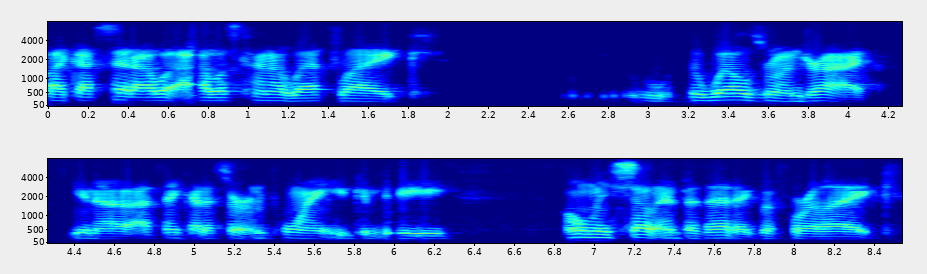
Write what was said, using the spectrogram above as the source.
like I said, I, w- I was kind of left like the wells run dry. You know, I think at a certain point you can be only so empathetic before like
